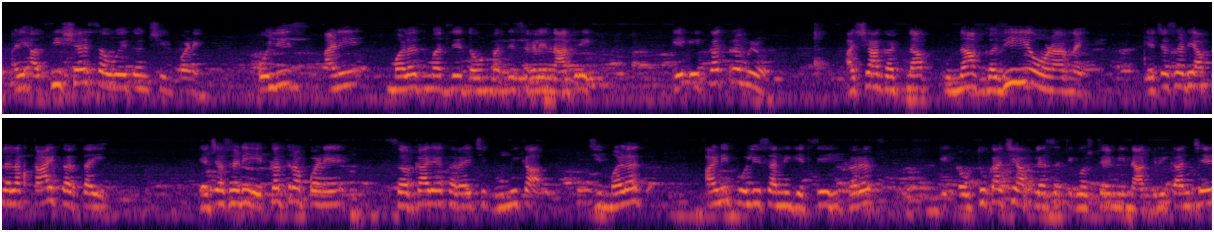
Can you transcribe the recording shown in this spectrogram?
आणि अतिशय संवेदनशीलपणे पोलीस आणि मळदमधले दौंडमधले सगळे नागरिक हे एकत्र मिळून अशा घटना पुन्हा कधीही होणार नाही. याच्यासाठी आपल्याला काय करता येईल? याच्यासाठी एकत्रपणे सहकार्य करायची भूमिका जी मळद आणि पोलिसांनी घेतली ही खरंच एक कौतुकाची आपल्यासाठी गोष्ट आहे. मी नागरिकांचे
